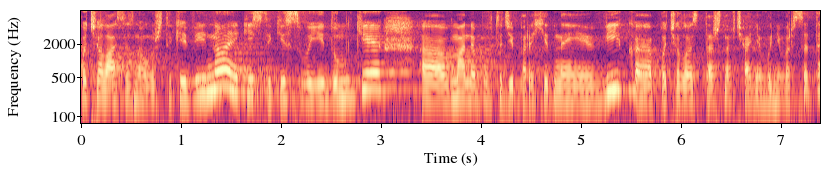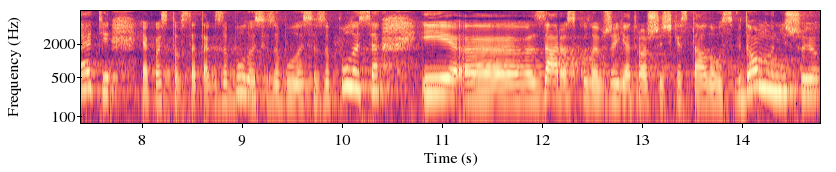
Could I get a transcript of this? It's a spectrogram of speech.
почалася знову ж таки війна, якісь такі свої думки. Е, В мене був тоді перехідний вік, почалось теж навчання в університеті. Якось то все так забулося, забулося, забулося. І е, зараз, коли вже я трошечки стала усвідомленішою,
